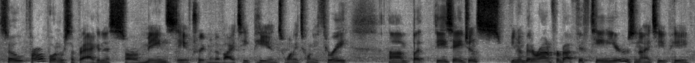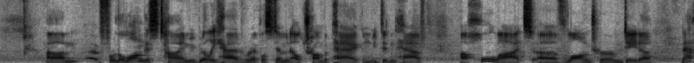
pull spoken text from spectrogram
So thrombopoietin receptor agonists are a mainstay of treatment of ITP in 2023. Um, but these agents, you know, been around for about 15 years in ITP. Um, for the longest time, we really had romiplostim and eltrombopag, and we didn't have a whole lot of long-term data. Now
